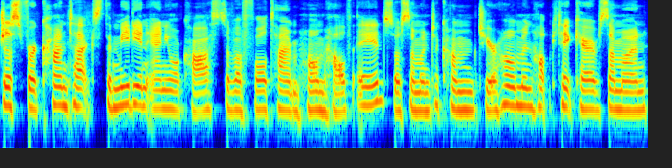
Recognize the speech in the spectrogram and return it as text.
just for context, the median annual cost of a full time home health aide, so someone to come to your home and help take care of someone,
